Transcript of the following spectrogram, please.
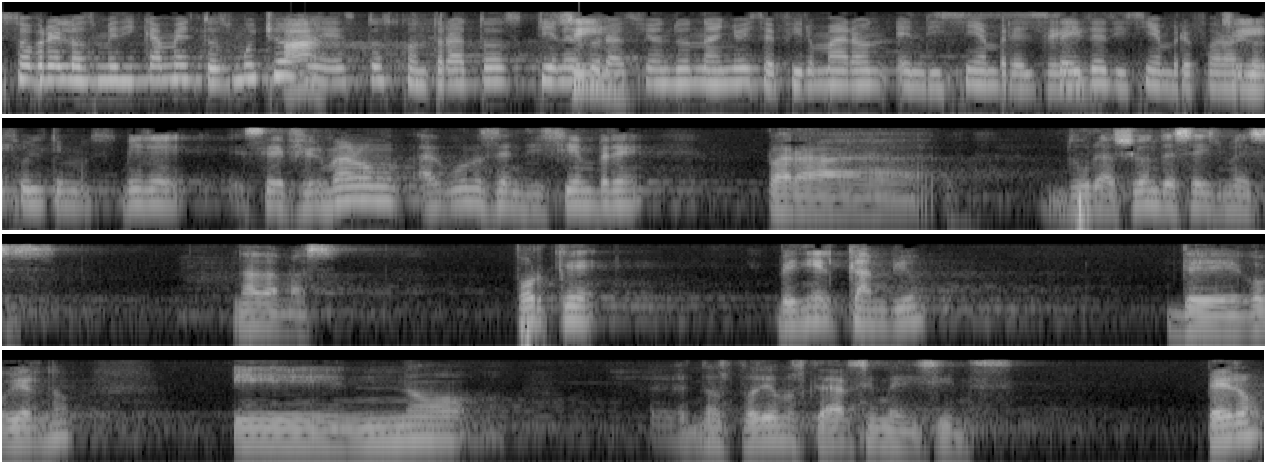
Sobre los medicamentos, muchos Ah. de estos contratos tienen Sí. duración de un año y se firmaron en diciembre, el Sí. 6 de diciembre fueron Sí. los últimos. Mire, se firmaron algunos en diciembre para duración de seis meses, nada más, porque venía el cambio de gobierno y no eh, nos podíamos quedar sin medicinas, pero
